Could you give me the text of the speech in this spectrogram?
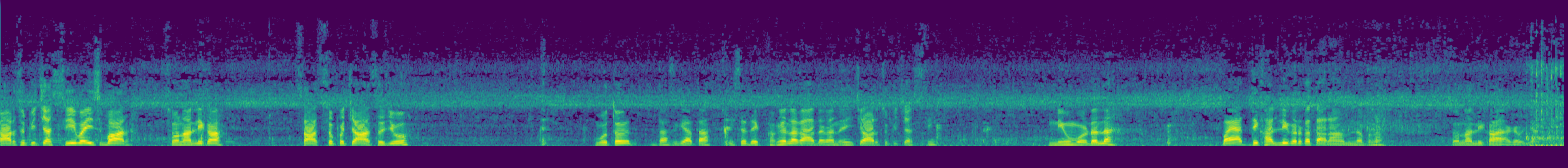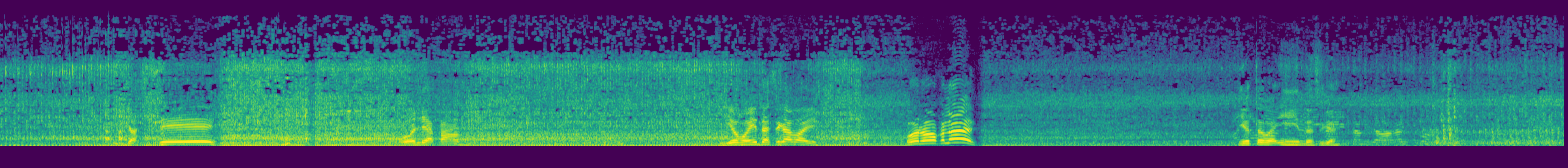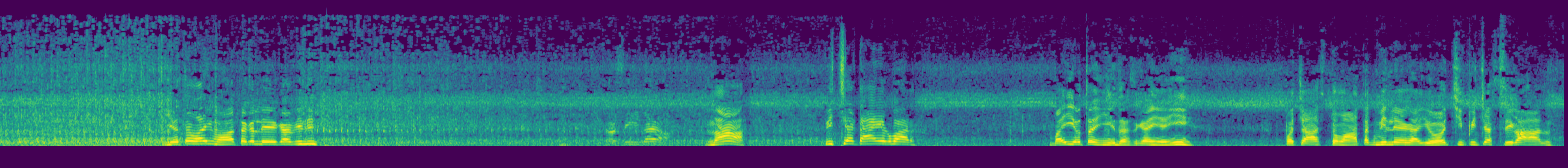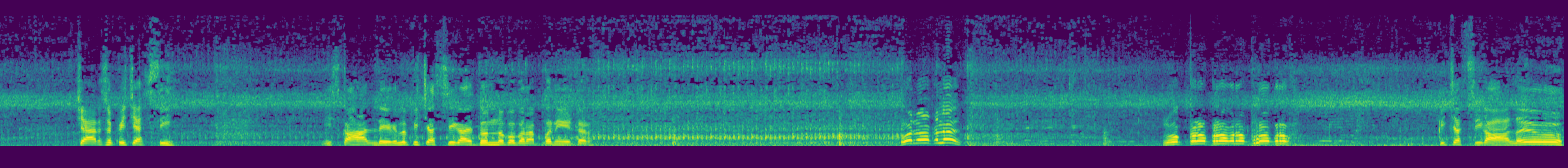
चार सौ पिचासी भाई इस बार। सोनालिका सात सौ पचास जो। वो तो दस गया था। इसे देखोगे लगा देगा, नहीं, चार सौ पिचासी। न्यू मॉडल है। भाई, आधी खाली कर तारा हमने अपना। सोनालिका आया गया भैया? पिचासी। हो लिया काम। ये वही दस गया भाई। वो रोक लो। ये तो भाई यही दस गया ये तो भाई वहाँ तक लेगा भी नहीं ना पीछे हटा एक बार भाई ये तो यही दस गया यही पचास तो वहाँ तक भी लेगा ये हो पिचासी का हाल चार सौ पिचासी इसका हाल देख लो पिचासी का दोनों पर बराबर मीटर वो रोक लो रोक रोक रोक रोक रोक रोक। पिचासी का हाल है। यो।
